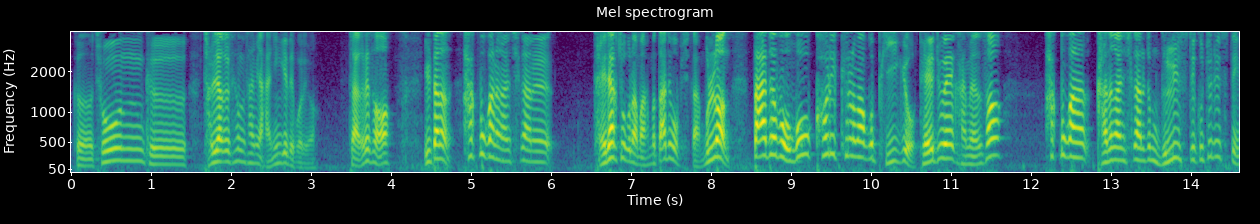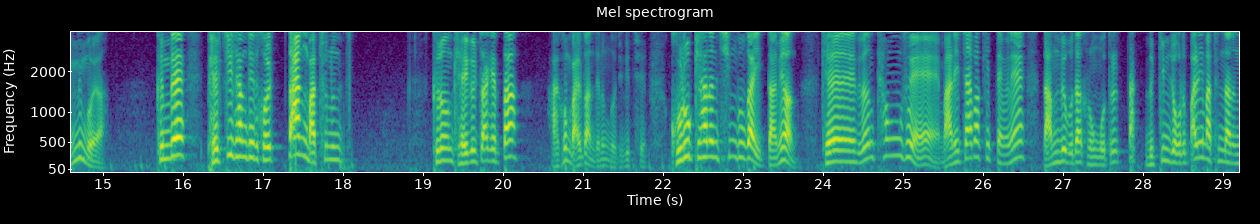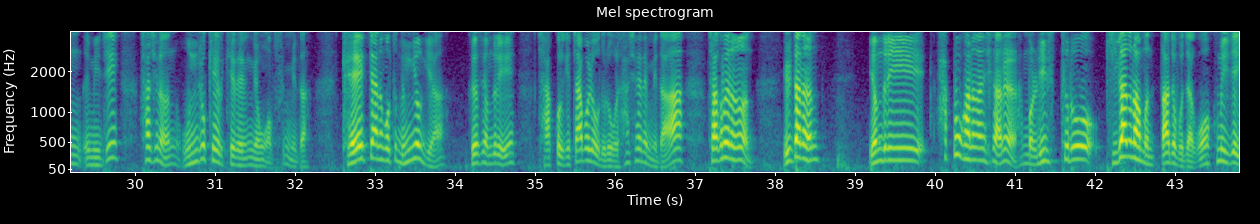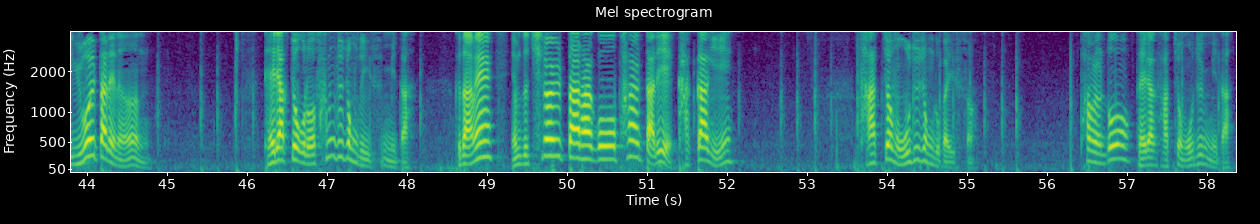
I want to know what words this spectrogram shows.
그 좋은 그 전략을 세우는 사람이 아닌 게 돼버려. 자 그래서 일단은 확보 가능한 시간을 대략적으로만 한번 따져봅시다. 물론 따져보고 커리큘럼하고 비교, 대조해 가면서 확보가 가능한 시간을 좀 늘릴 수도 있고 줄일 수도 있는 거야. 근데 백지 상태에서 그걸 딱 맞추는 그런 계획을 짜겠다? 아, 그건 말도 안 되는 거지. 그치? 그렇게 하는 친구가 있다면 걔네들은 평소에 많이 짜봤기 때문에 남들보다 그런 것들을 딱 느낌적으로 빨리 맞춘다는 의미지 사실은 운 좋게 그렇게 되는 경우 없습니다. 계획 짜는 것도 능력이야. 그래서 여러분들이 자꾸 이렇게 짜보려고 노력을 하셔야 됩니다. 자, 그러면은 일단은 여러분들이 확보 가능한 시간을 한번 리스트로 기간으로 한번 따져보자고. 그러면 이제 6월 달에는 대략적으로 3주 정도 있습니다. 그 다음에 여러분들 7월달하고 8월달이 각각이 4.5주 정도가 있어. 8월도 대략 4.5주입니다.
